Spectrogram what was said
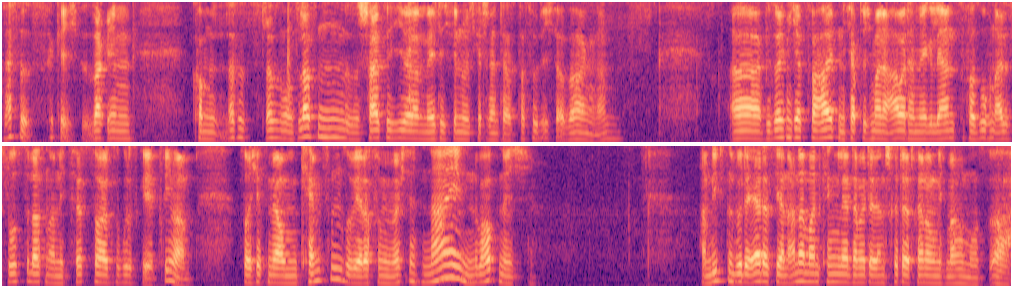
Lass es, wirklich. Sag ihm, komm, lass es, lass es uns lassen, das ist scheiße hier, melde dich, wenn du dich getrennt hast. Das würde ich da sagen, ne? Äh, wie soll ich mich jetzt verhalten? Ich habe durch meine Arbeit an mir gelernt, zu versuchen, alles loszulassen, an nichts festzuhalten, so gut es geht. Prima. Soll ich jetzt mehr um kämpfen, so wie er das von mir möchte? Nein, überhaupt nicht. Am liebsten würde er, dass sie einen anderen Mann kennenlernt, damit er den Schritt der Trennung nicht machen muss. Oh,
